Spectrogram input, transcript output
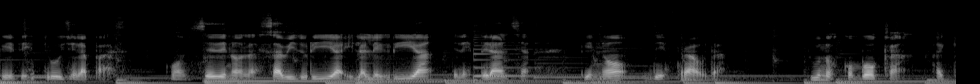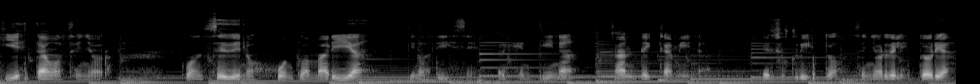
que destruye la paz concédenos la sabiduría y la alegría de la esperanza que no defrauda. Tú nos convoca, aquí estamos Señor. Concédenos junto a María que nos dice, Argentina, canta y camina. Jesucristo, Señor de la historia,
